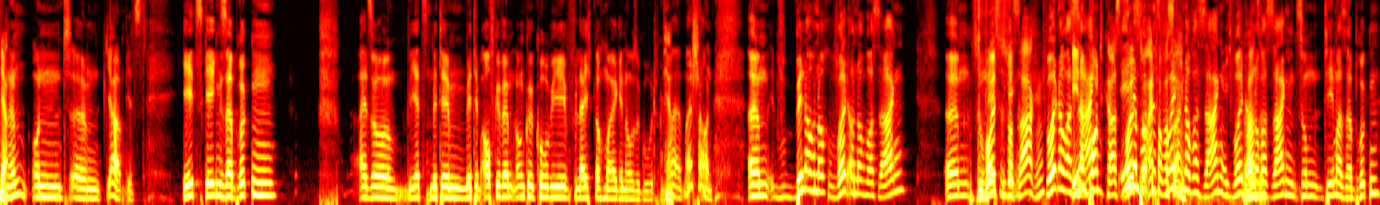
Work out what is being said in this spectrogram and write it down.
Ja. Ne? Und ähm, ja, jetzt geht's gegen Saarbrücken. Also jetzt mit dem mit dem aufgewärmten Onkel Kobi vielleicht noch mal genauso gut. Ja. Mal, mal schauen. Ähm, bin auch noch, wollte auch noch was sagen. Ähm, Du wolltest was sagen? Ich wollte noch was In einem sagen. Podcast In einem du Podcast was wollte ich noch was sagen. Ich wollte auch noch was sagen zum Thema Saarbrücken.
